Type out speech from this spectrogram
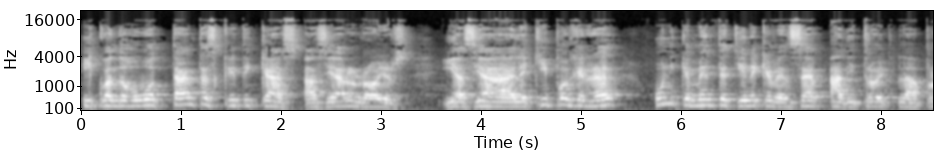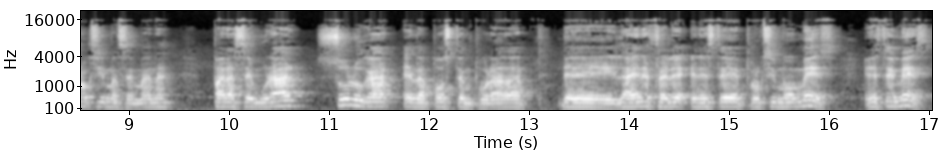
Y cuando hubo tantas críticas hacia Aaron Rodgers y hacia el equipo en general, únicamente tiene que vencer a Detroit la próxima semana para asegurar su lugar en la postemporada de la NFL en este próximo mes, en este mes.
